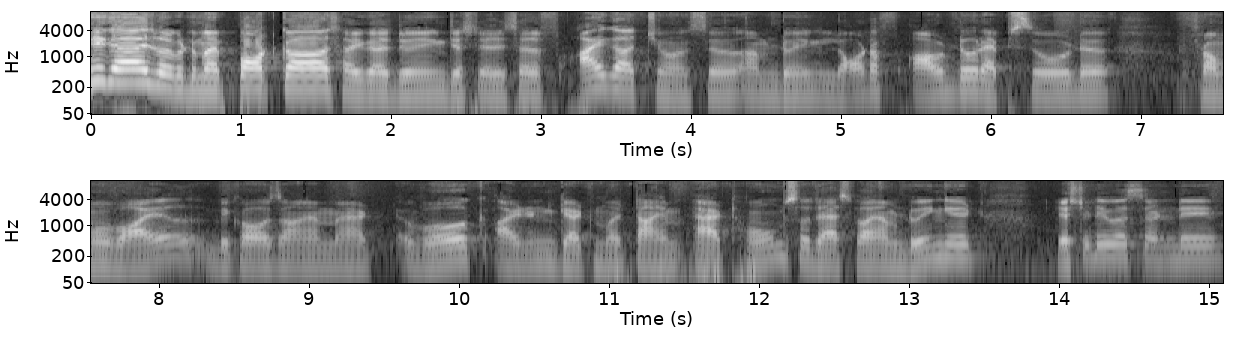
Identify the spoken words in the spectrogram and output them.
Hey guys, welcome to my podcast. How you guys doing? Just as yourself I got you answer. I'm doing lot of outdoor episode from a while because I am at work. I didn't get much time at home, so that's why I'm doing it. Yesterday was Sunday.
